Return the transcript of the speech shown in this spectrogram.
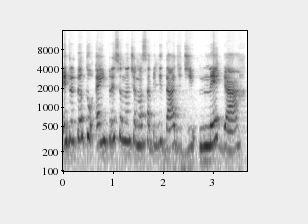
Entretanto, é impressionante a nossa habilidade de negar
